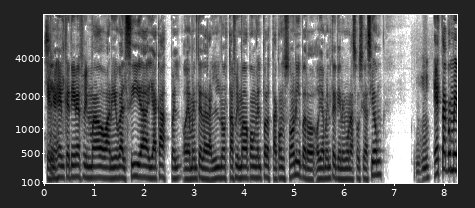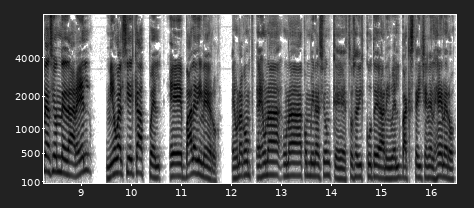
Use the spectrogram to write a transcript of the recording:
Quien Sí. es el que tiene firmado a Nio García y a Casper. Obviamente Darel no está firmado con él, pero está con Sony, pero obviamente tienen una asociación. Esta combinación de Darel, Nio García y Casper eh, vale dinero. Es, una, es una, una combinación que esto se discute a nivel backstage en el género.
